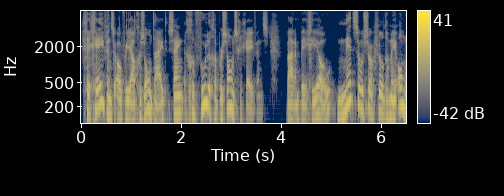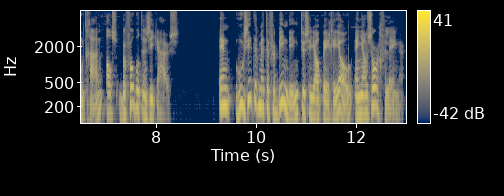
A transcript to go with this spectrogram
Gegevens over jouw gezondheid zijn gevoelige persoonsgegevens, waar een PGO net zo zorgvuldig mee om moet gaan als bijvoorbeeld een ziekenhuis. En hoe zit het met de verbinding tussen jouw PGO en jouw zorgverlener?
